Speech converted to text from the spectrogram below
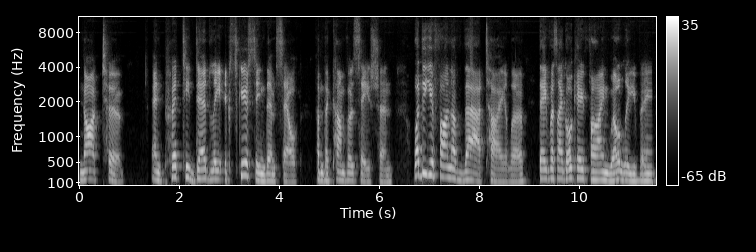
not two, and pretty deadly excusing themselves from the conversation. What do you find of that, Tyler? They was like, okay, fine, we're leaving.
